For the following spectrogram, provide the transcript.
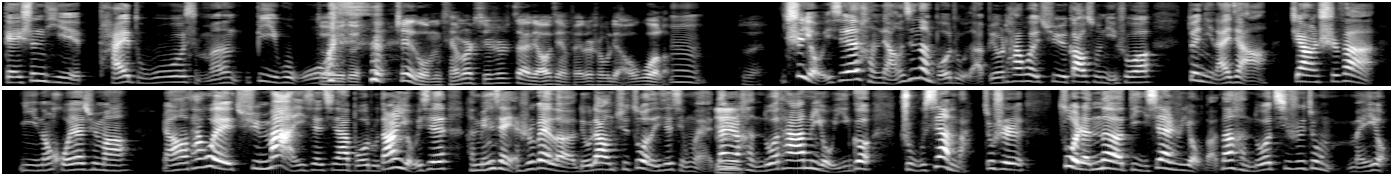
给身体排毒，什么辟谷，对对对，这个我们前面其实在聊减肥的时候聊过了。嗯，对，是有一些很良心的博主的，比如他会去告诉你说，对你来讲这样吃饭你能活下去吗？然后他会去骂一些其他博主，当然有一些很明显也是为了流量去做的一些行为，但是很多他们有一个主线吧，就是做人的底线是有的，但很多其实就没有。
